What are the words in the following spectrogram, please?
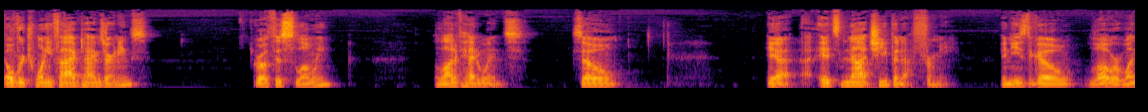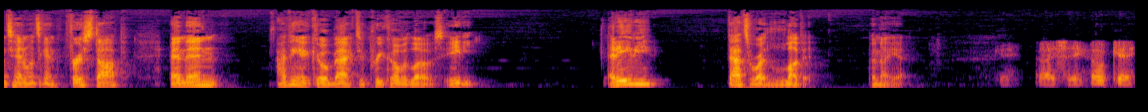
over 25 times earnings. Growth is slowing. A lot of headwinds. So, yeah, it's not cheap enough for me. It needs to go lower. 110, once again, first stop. And then I think it go back to pre COVID lows, 80. At 80, that's where I'd love it, but not yet. Okay, I see. Okay.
